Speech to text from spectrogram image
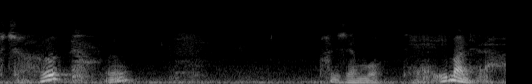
그저, 응? 판생 뭐, 대의만 해라.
